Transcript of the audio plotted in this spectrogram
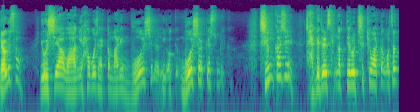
여기서 요시아 왕이 하고자 했던 말이 무엇이, 무엇이었겠습니까? 지금까지 자기들 생각대로 지켜왔던 것은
